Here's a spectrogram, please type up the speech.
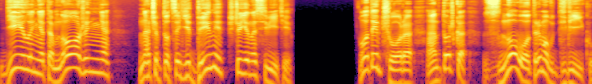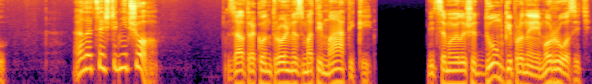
ділення та множення, начебто це єдине, що є на світі. От і вчора Антошка знову отримав двійку. Але це ще нічого. Завтра контрольна з математики. Від самої лише думки про неї морозить.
